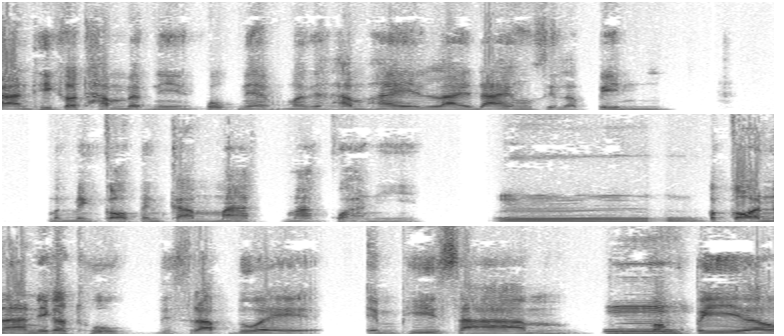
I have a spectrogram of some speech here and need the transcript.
การที่เขาทำแบบนี้ปุ๊บเนี่ย มันจะทำให้รายได้ของศิลปิน มันเป็นกอบเป็นกรรมมากมากกว่านี้ อืมเพราะก่อนหน้านี้ก็ถูก disrupt ด้วย MP3 อืมก๊อปปี้แล้ว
